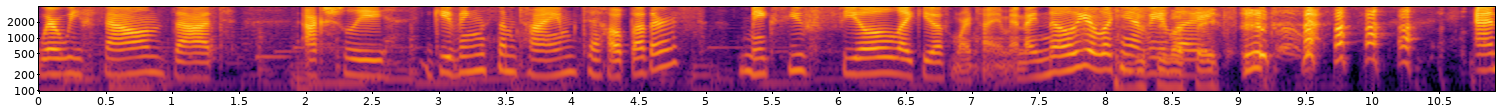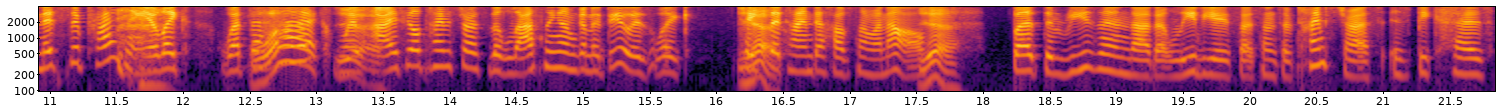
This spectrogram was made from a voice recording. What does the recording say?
where we found that actually giving some time to help others makes you feel like you have more time. And I know you're looking at me like, yes. And it's surprising. You're like, what the What? heck? When Yeah. I feel time stressed, the last thing I'm going to do is like take Yeah. the time to help someone else. Yeah. But the reason that alleviates that sense of time stress is because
